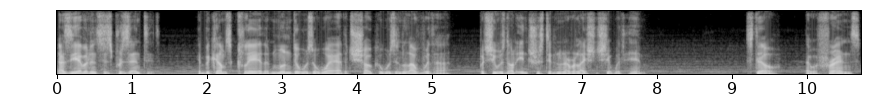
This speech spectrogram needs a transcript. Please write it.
As the evidence is presented, it becomes clear that Munda was aware that Shoka was in love with her but she was not interested in a relationship with him. Still, they were friends,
